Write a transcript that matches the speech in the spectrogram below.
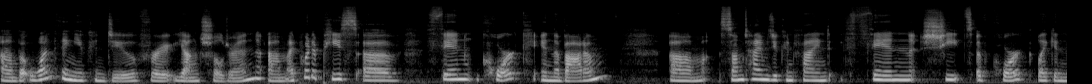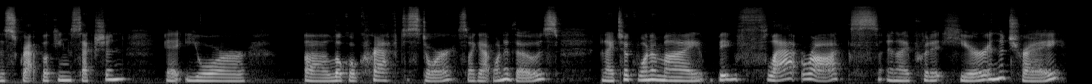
Um, but one thing you can do for young children, um, I put a piece of thin cork in the bottom. Um, sometimes you can find thin sheets of cork, like in the scrapbooking section at your uh, local craft store. So I got one of those. And I took one of my big flat rocks and I put it here in the tray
